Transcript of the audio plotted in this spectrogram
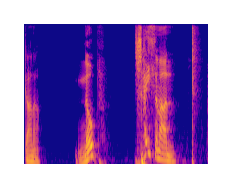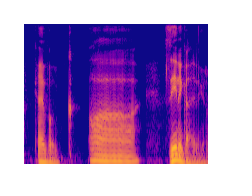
Ghana. Nope. Scheiße, Mann! Kein Punkt. Oh, Senegal, Digga.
